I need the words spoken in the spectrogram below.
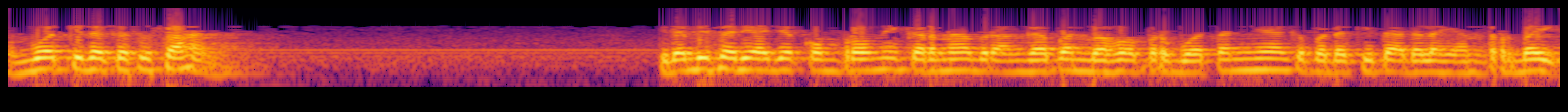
membuat kita kesusahan, tidak bisa diajak kompromi karena beranggapan bahwa perbuatannya kepada kita adalah yang terbaik.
